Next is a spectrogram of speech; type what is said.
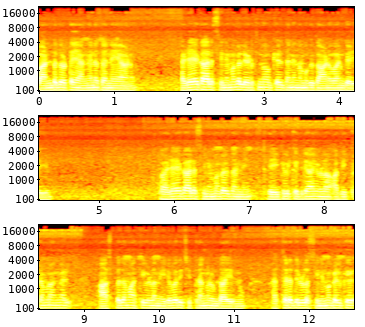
പണ്ട് തൊട്ടേ അങ്ങനെ തന്നെയാണ്. പഴയകാല സിനിമകൾ എടുത്തു നോക്കിയാൽ തന്നെ നമുക്ക് കാണുവാൻ കഴിയും. പഴയകാല സിനിമകൾ തന്നെ സ്ത്രീകൾക്കെതിരായുള്ള അതിക്രമണങ്ങൾ ആസ്പദമാക്കിയുള്ള നിരവധി ചിത്രങ്ങളുണ്ടായിരുന്നു. അത്തരത്തിലുള്ള സിനിമകൾക്ക്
